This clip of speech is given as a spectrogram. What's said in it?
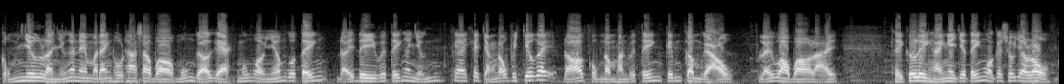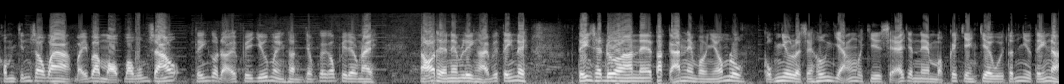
cũng như là những anh em mà đang thua tha sao bờ muốn gỡ gạt muốn vào nhóm của tiến để đi với tiến ở những cái cái trận đấu phía trước ấy. Đó, cùng đồng hành với tiến kiếm cơm gạo để vào bờ lại. Thì cứ liên hệ ngay cho tiến qua cái số zalo 0963 731 346 tiến có để phía dưới màn hình trong cái góc video này. Đó, thì anh em liên hệ với tiến đi. Tiến sẽ đưa anh em, tất cả anh em vào nhóm luôn, cũng như là sẽ hướng dẫn và chia sẻ cho anh em một cái trang chơi uy tín như tiến nè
